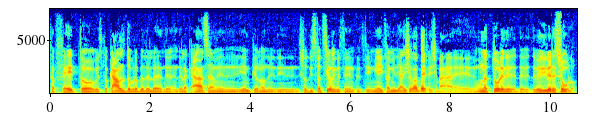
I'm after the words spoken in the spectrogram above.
affetto, questo caldo proprio del, de, della casa, mi riempiono di, di soddisfazione questi, questi, miei familiari. Diceva, va bene, dice, ma eh, un attore deve, deve, deve vivere solo.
